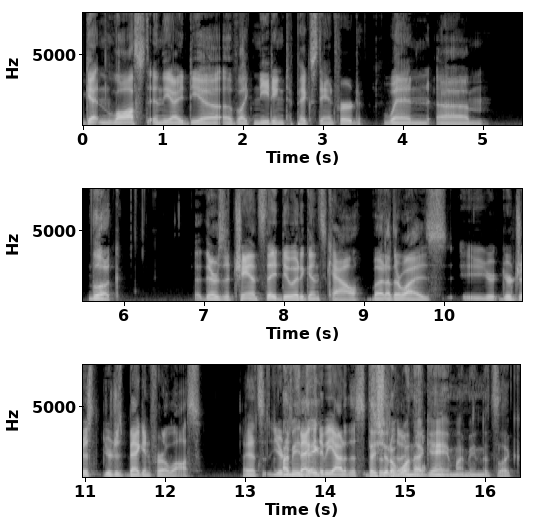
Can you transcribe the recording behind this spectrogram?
getting lost in the idea of like needing to pick Stanford when, um, look, there's a chance they do it against Cal, but otherwise you're you're just you're just begging for a loss. That's you're I just mean, begging they- to be out of this. They should have won that game. I mean, it's like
